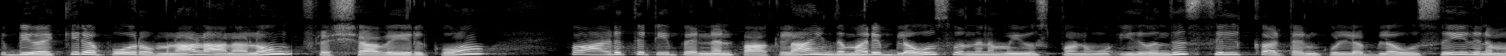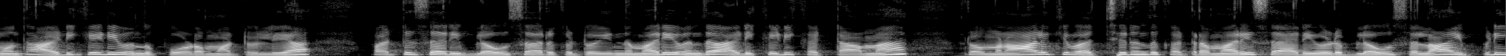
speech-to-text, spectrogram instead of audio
இப்படி வைக்கிறப்போ ரொம்ப நாள் ஆனாலும் ஃப்ரெஷ்ஷாகவே இருக்கும். இப்போ அடுத்த டிப் என்னென்னு பார்க்கலாம். இந்த மாதிரி ப்ளவுஸ் வந்து நம்ம யூஸ் பண்ணுவோம். இது வந்து சில்க் காட்டனுக்குள்ள ப்ளவுஸு இது நம்ம வந்து அடிக்கடி வந்து போட மாட்டோம் இல்லையா? பட்டு saree ப்ளவுஸாக இருக்கட்டும் இந்த மாதிரி வந்து அடிக்கடி கட்டாமல் ரொம்ப நாளைக்கு வச்சிருந்து கட்டுற மாதிரி சாரியோட ப்ளவுஸ் எல்லாம் இப்படி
